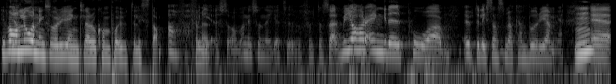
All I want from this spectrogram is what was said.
I vanlig ordning så är det ju enklare att komma på utelistan. Ah, varför är det så? Man är så negativ och fruktansvärd. Men jag har en grej på utelistan som jag kan börja med. Mm. Eh,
